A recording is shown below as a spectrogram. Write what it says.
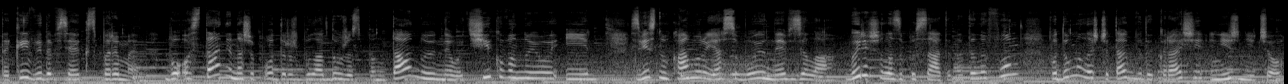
Такий видався експеримент. Бо остання наша подорож була дуже спонтанною, неочікуваною, і, звісно, камеру я з собою не взяла. Вирішила записати на телефон, подумала, що так буде краще ніж нічого.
